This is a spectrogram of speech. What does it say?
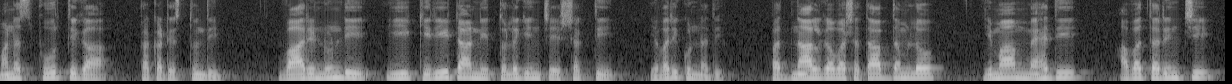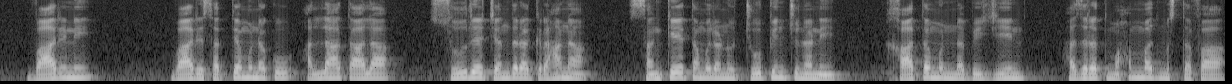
మనస్ఫూర్తిగా ప్రకటిస్తుంది. వారి నుండి ఈ కిరీటాన్ని తొలగించే శక్తి ఎవరికున్నది? పద్నాలుగవ శతాబ్దంలో ఇమాం మెహదీ అవతరించి వారిని వారి సత్యమునకు అల్లాహతాలా సూర్యచంద్ర గ్రహణ సంకేతములను చూపించునని ఖాతమున్ నబీయీన్ హజరత్ ముహమ్మద్ ముస్తఫా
